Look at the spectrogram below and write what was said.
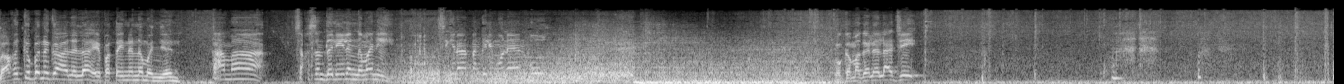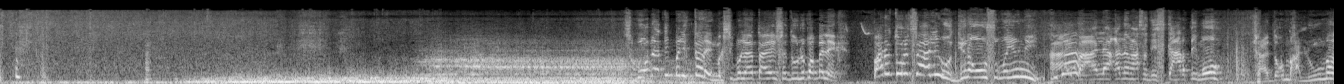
bakit ka ba nag-aalala? Eh, patay na naman yan. Tama. Saka sandali lang naman eh. Sige na, tanggalin mo na yan, Buk. Huwag ka mag-alala, G. Subukan natin balik rin. Magsimula tayo sa dulo pabalik. Parang tulad sa Hollywood. Yun ang uso ngayon eh. Di Ay, ba? bahala ka na nga sa diskarte mo. Masyado ka makaluma.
